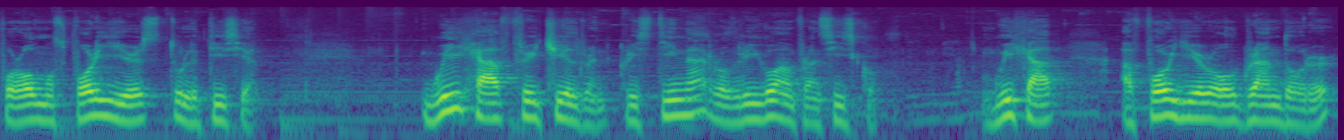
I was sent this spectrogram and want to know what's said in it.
for almost 40 years to Leticia. We have three children, Cristina, Rodrigo, and Francisco. We have a four-year-old granddaughter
